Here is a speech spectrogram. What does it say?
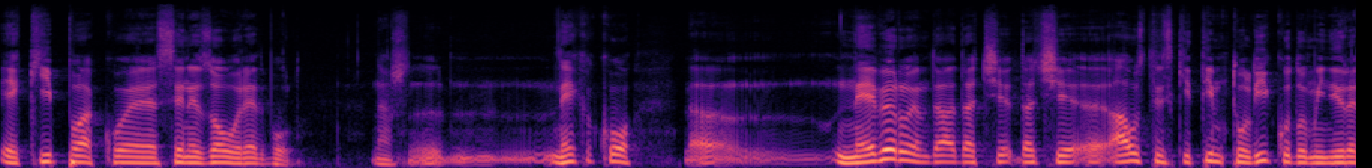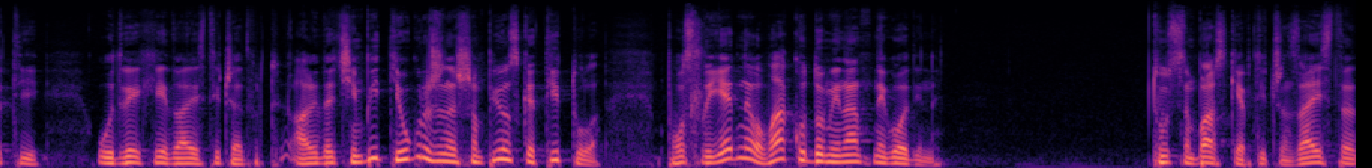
ekipa koje se ne zovu Red Bull. Znaš, nekako ne verujem da, da, će, da će e, austrijski tim toliko dominirati u 2024. Ali da će im biti ugrožena šampionska titula posle jedne ovako dominantne godine. Tu sam baš skeptičan, zaista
